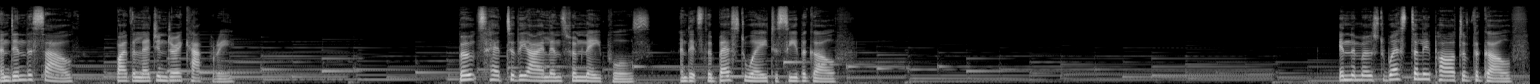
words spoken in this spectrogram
and in the south by the legendary Capri. Boats head to the islands from Naples, and it's the best way to see the Gulf. In the most westerly part of the Gulf,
